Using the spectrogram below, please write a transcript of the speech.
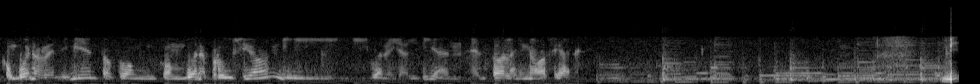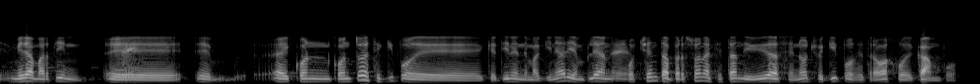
con buenos rendimientos, con, con buena producción y bueno, y al día en, todas las innovaciones. Mira, Martín, eh, eh, eh, con, todo este equipo de, que tienen de maquinaria emplean 80 personas que están divididas en 8 equipos de trabajo de campo.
